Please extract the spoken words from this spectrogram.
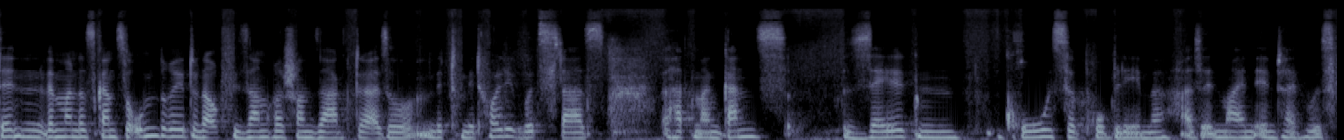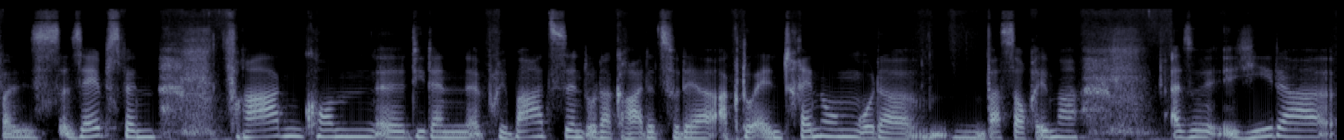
Denn wenn man das Ganze umdreht und auch wie Sandra schon sagte, also mit, mit Hollywood-Stars hat man ganz selten große Probleme, also in meinen Interviews, weil es selbst wenn Fragen kommen, äh, die dann privat sind oder gerade zu der aktuellen Trennung oder was auch immer, also jeder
